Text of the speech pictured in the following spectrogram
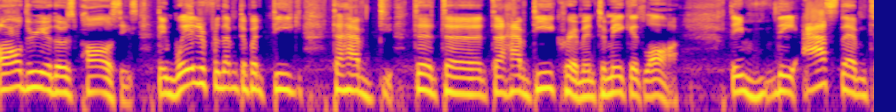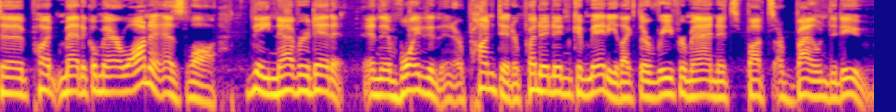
all three of those policies. They waited for them to put D to have D, to to to have decrim and to make it law. They they asked them to put medical marijuana as law. They never did it, and they avoided it or punted or put it in committee like the reefer mandates butts are bound to do.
